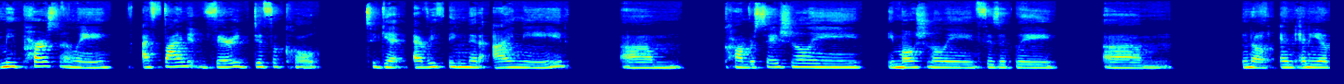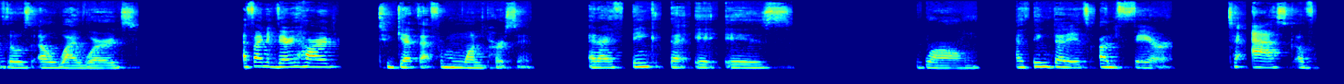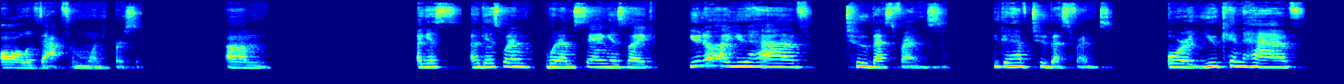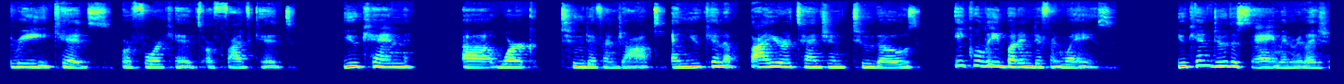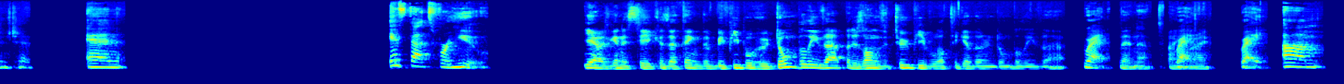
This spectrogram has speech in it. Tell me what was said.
me personally, I find it very difficult to get everything that I need um, conversationally, emotionally, physically, um, you know, and any of those LY words. I find it very hard to get that from one person. And I think that it is wrong. I think that it's unfair to ask of all of that from one person. Um I guess I guess what I'm what I'm saying is like you know how you have two best friends. You can have two best friends or you can have three kids or four kids or five kids. You can uh, work two different jobs and you can apply your attention to those equally but in different ways. You can do the same in relationship. And if that's for you. Yeah, I was gonna say because I think there'll be people who don't believe that, but as long as the two people are together and don't believe that, right, then that's fine, right, right? Right. Um,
